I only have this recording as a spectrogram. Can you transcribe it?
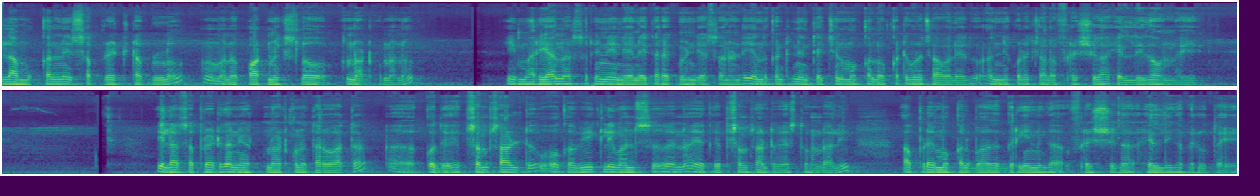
ఇలా మొక్కల్ని సపరేట్ టబ్లో మన పాట్ మిక్స్లో నాటుకున్నాను. ఈ మరియా నర్సరీని నేనైతే రికమెండ్ చేస్తానండి. ఎందుకంటే నేను తెచ్చిన మొక్కలు ఒక్కటి కూడా చావలేదు. అన్నీ కూడా చాలా ఫ్రెష్గా హెల్తీగా ఉన్నాయి. ఇలా సపరేట్గా నాటుకున్న తర్వాత కొద్దిగా ఎప్సమ్ సాల్ట్ ఒక వీక్లీ వన్స్ అయినా ఎప్సమ్ సాల్ట్ వేస్తూ ఉండాలి. అప్పుడే మొక్కలు బాగా గ్రీన్గా ఫ్రెష్గా హెల్తీగా పెరుగుతాయి.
